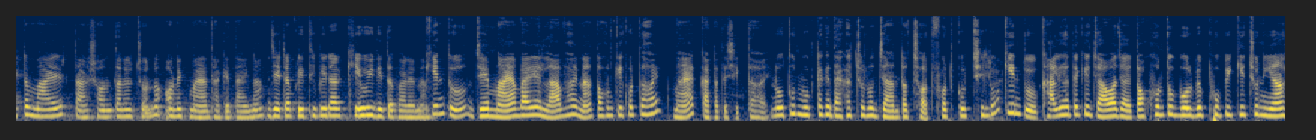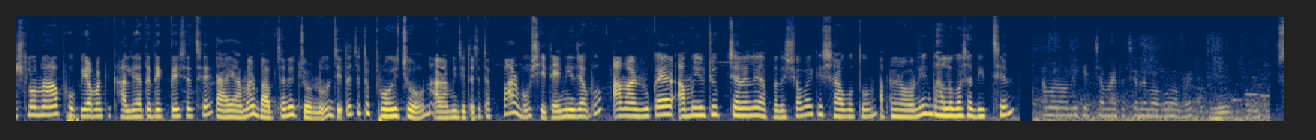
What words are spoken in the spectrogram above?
একটা মায়ের, তার সন্তানের জন্য অনেক মায়া থাকে, তাই না? যেটা পৃথিবীর আর কেউই দিতে পারে না। কিন্তু যে মায়া বাড়িয়ে লাভ হয় না, তখন কি করতে হয়? মায়া কাটাতে শিখতে হয়। নতুন মুখটাকে দেখার জন্য জানটা ছটফট করছিল। কিন্তু খালি হাতে কি যাওয়া যায়? তখন তো বলবে, ফুপি কিছু নিয়ে আসলো না, ফুপি আমাকে খালি হাতে দেখতে এসেছে। তাই আমার বাবজানের জন্য যেটা যেটা প্রয়োজন আর আমি যেটা যেটা পারব, সেটাই নিয়ে যাব। আমার রুকায়ার আমু ইউটিউব চ্যানেলে আপনাদের সবাইকে স্বাগতম। আপনারা অনেক ভালোবাসা দিচ্ছেন। আমার অনেক ইচ্ছা আমার একটা ছেলে বাবু হবে।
